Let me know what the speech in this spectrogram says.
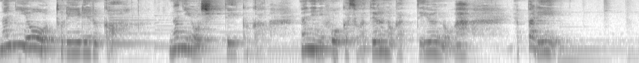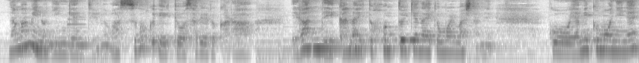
何を取り入れるか何を知っていくか何にフォーカスを当てるのかっていうのがやっぱり生身の人間っていうのはすごく影響されるから選んでいかないと本当いけないと思いましたね。こう闇雲にね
